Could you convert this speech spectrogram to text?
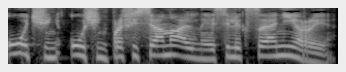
очень-очень профессиональные селекционеры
